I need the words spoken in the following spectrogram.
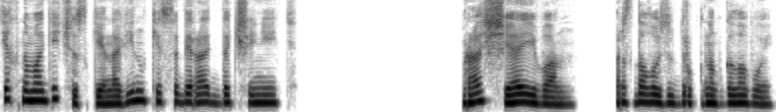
техномагические новинки собирать дочинить. «Прощай, Иван», — раздалось вдруг над головой.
